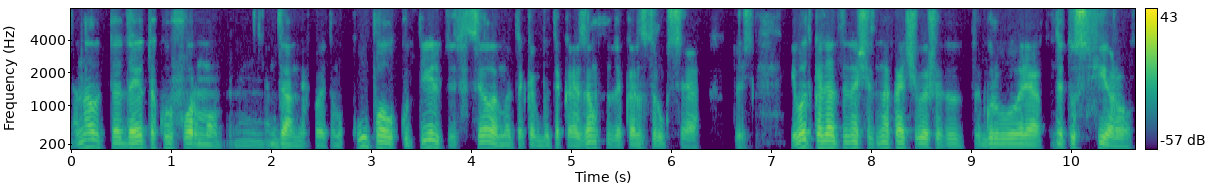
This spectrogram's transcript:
Она вот дает такую форму данных, поэтому купол, купель, то есть в целом это как бы такая замкнутая конструкция. То есть, и вот когда ты, значит, накачиваешь эту, грубо говоря, эту сферу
